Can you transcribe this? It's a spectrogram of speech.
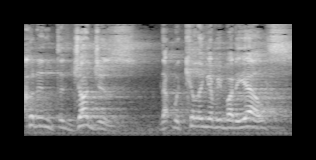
couldn't the judges that were killing everybody else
